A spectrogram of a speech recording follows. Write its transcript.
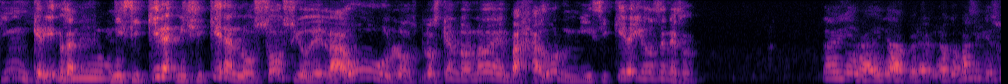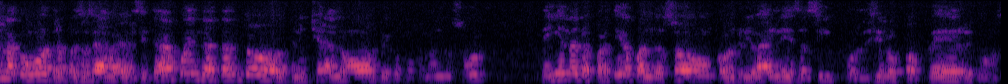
Qué increíble. O sea, ni siquiera, ni siquiera los socios de la U, los, los que han donado a embajador, ni siquiera ellos hacen eso. Está bien, Adela, pero lo que pasa es que es una con otra, pues, o sea, a ver, si te das cuenta, tanto Trinchera Norte como Comando Sur, te llenan los partidos cuando son con rivales así, por decirlo, paupérrimos,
